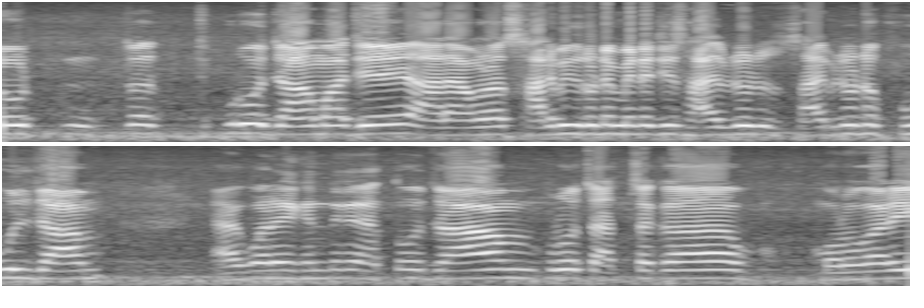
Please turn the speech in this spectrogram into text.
রোডটা পুরো জাম আছে আর আমরা সার্ভিস রোডে মেরেছি সার্ভিস রোড সার্ভিস রোডে ফুল জাম একবারে এখান থেকে এত জাম পুরো চার চাকা, বড় গাড়ি,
